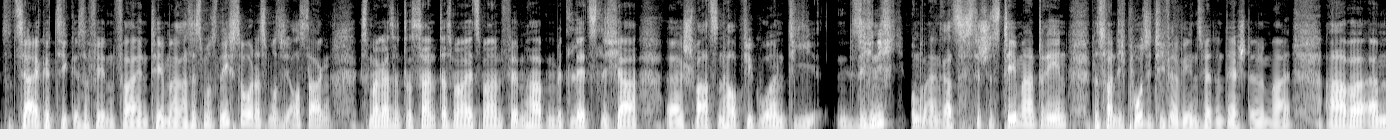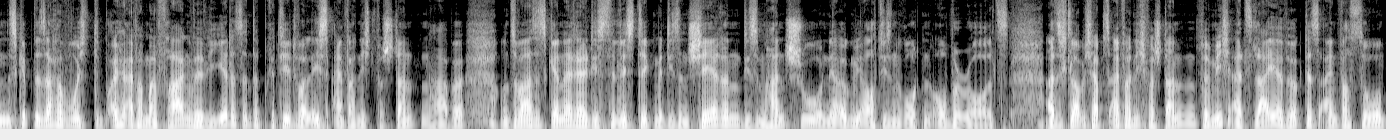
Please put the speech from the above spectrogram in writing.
Sozialkritik ist auf jeden Fall ein Thema. Rassismus nicht so, das muss ich auch sagen. Ist mal ganz interessant, dass wir jetzt mal einen Film haben mit letztlich ja äh, schwarzen Hauptfiguren, die sich nicht um ein rassistisches Thema drehen. Das fand ich positiv erwähnenswert an der Stelle mal. Aber ähm, es gibt eine Sache, wo ich euch einfach mal fragen will, wie ihr das interpretiert, weil ich es einfach nicht verstanden habe. Und zwar ist es generell die Stilistik mit diesen Scheren, diesen diesem Handschuh und ja irgendwie auch diesen roten Overalls. Also ich glaube, ich habe es einfach nicht verstanden. Für mich als Laie wirkt es einfach so,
